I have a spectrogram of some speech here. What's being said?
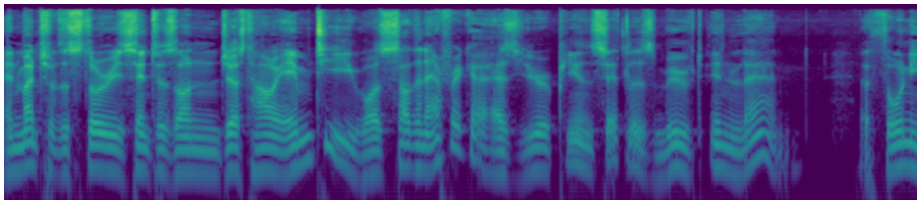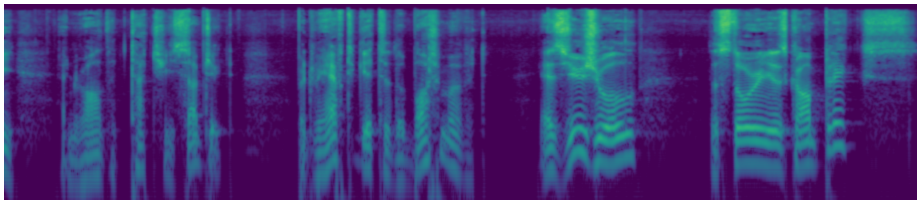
and much of the story centers on just how empty was southern Africa as European settlers moved inland. A thorny and rather touchy subject, but we have to get to the bottom of it. As usual, the story is complex,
